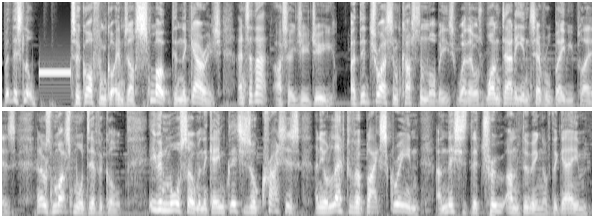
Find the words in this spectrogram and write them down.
but this little took off and got himself smoked in the garage, and to that I say GG. I did try some custom lobbies where there was one daddy and several baby players, and it was much more difficult. Even more so when the game glitches or crashes and you're left with a black screen, and this is the true undoing of the game.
